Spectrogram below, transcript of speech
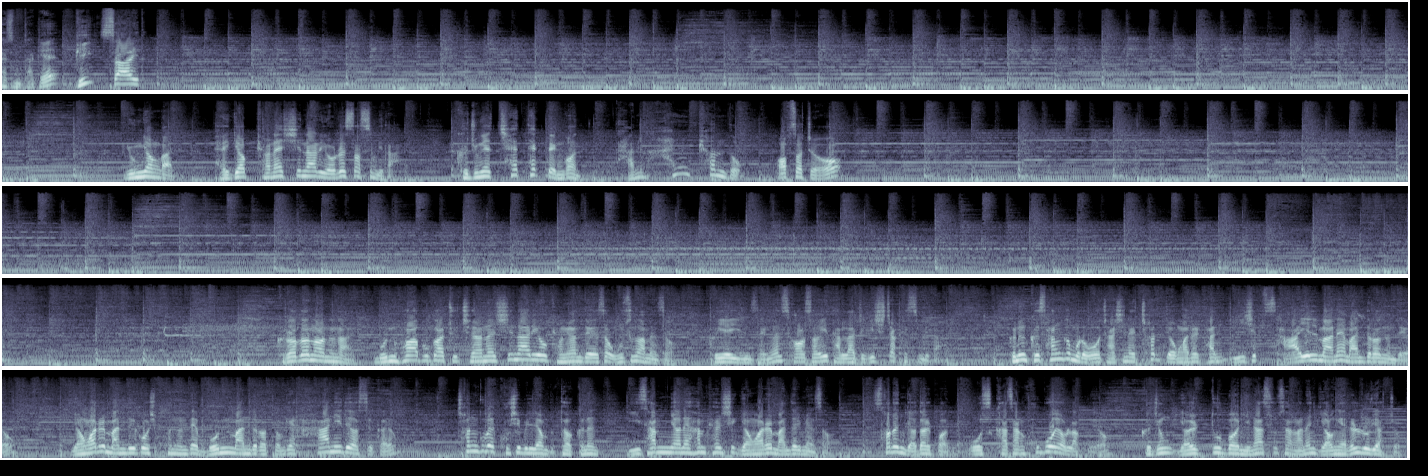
배순탁의 비사이드 (6년간) (100여) 편의 시나리오를 썼습니다. 그 중에 채택된 건 단 한 편도 없었죠 그러던 어느 날 문화부가 주최하는 시나리오 경연대회에서 우승하면서 그의 인생은 서서히 달라지기 시작했습니다. 그는 그 상금으로 자신의 첫 영화를 단 24일 만에 만들었는데요. 영화를 만들고 싶었는데 못 만들었던 게 한이 되었을까요? 1991년부터 그는 2, 3년에 한 편씩 영화를 만들면서 38번 오스카상 후보에 올랐고요. 그중 12번이나 수상하는 영예를 누렸죠.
